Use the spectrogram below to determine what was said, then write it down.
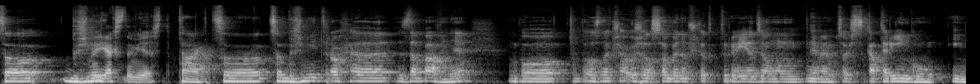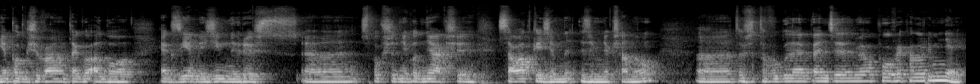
Co brzmi... No i jak z tym jest? Tak, co, co brzmi trochę zabawnie, bo to by oznaczało, że osoby na przykład, które jedzą, nie wiem, coś z cateringu i nie podgrzewają tego, albo jak zjemy zimny ryż z, e, z poprzedniego dnia, czy sałatkę ziemne, ziemniaczaną, to że to w ogóle będzie miało połowę kalorii mniej.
